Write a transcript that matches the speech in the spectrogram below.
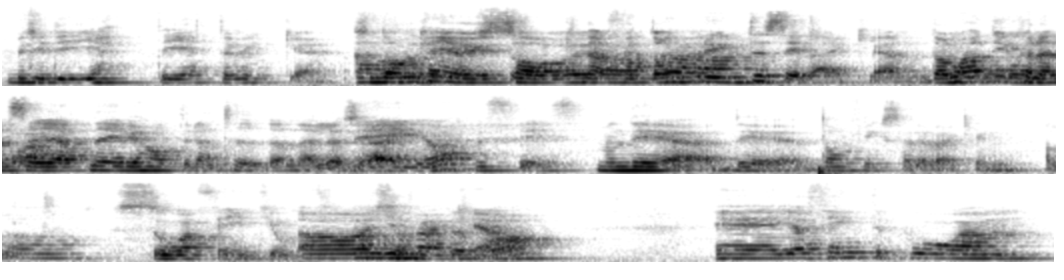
betyder jätte, jättemycket. Så Ja, de kan jag ju sakna ja. för att de brydde sig verkligen. De Åh, hade ju kunnat vad säga att nej, vi har inte den tiden eller sådär. Nej, ja precis. Men det, det, de fixade verkligen allt. Ja. Så fint gjort. Ja, alltså verkligen. Eh, jag tänkte på, um,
